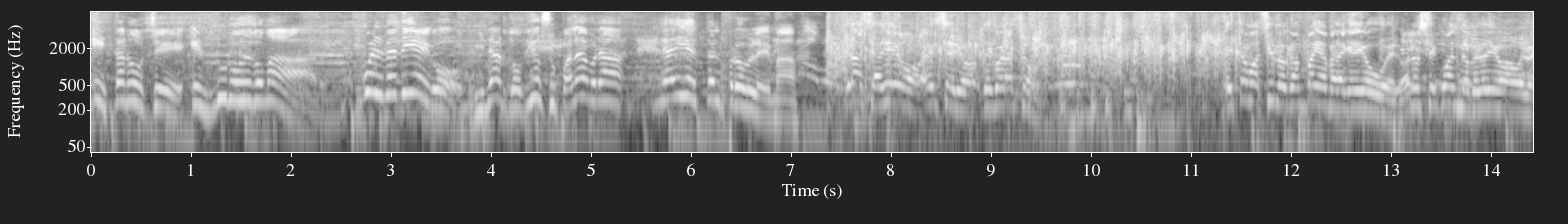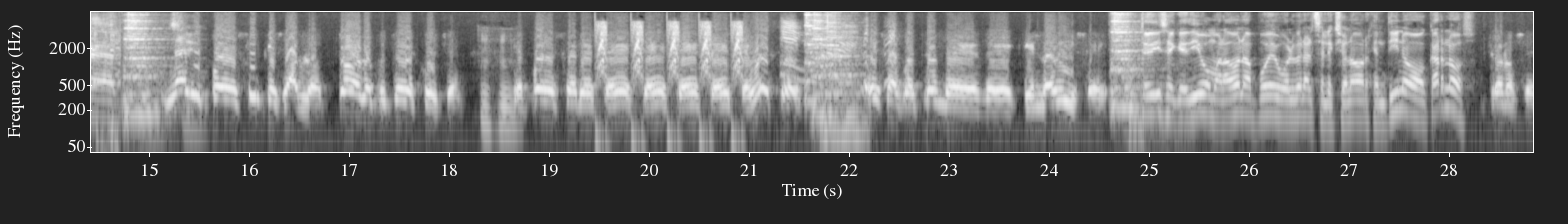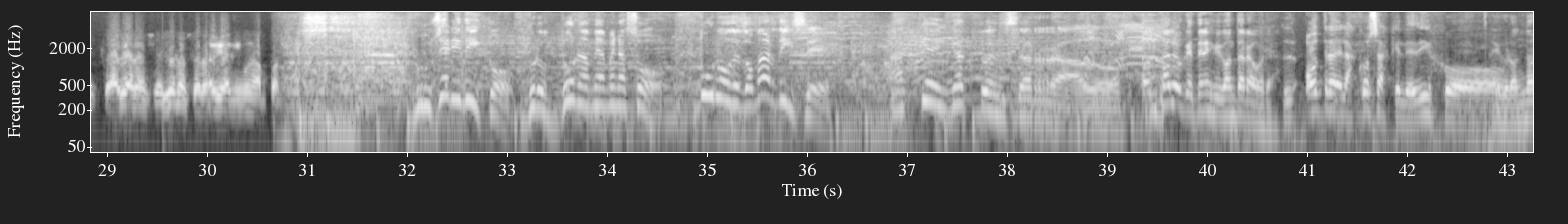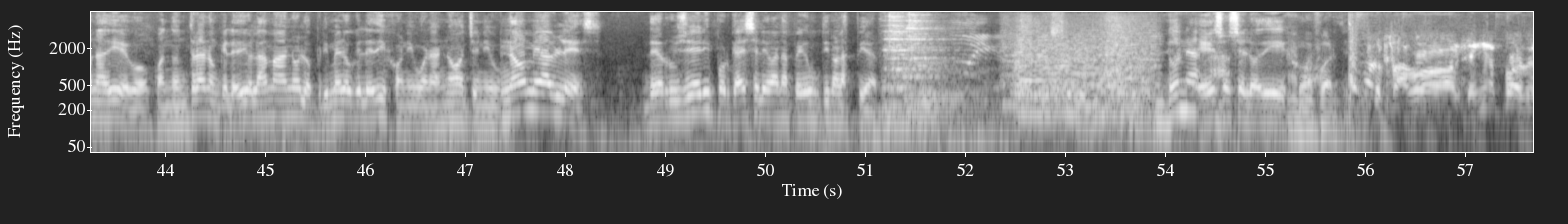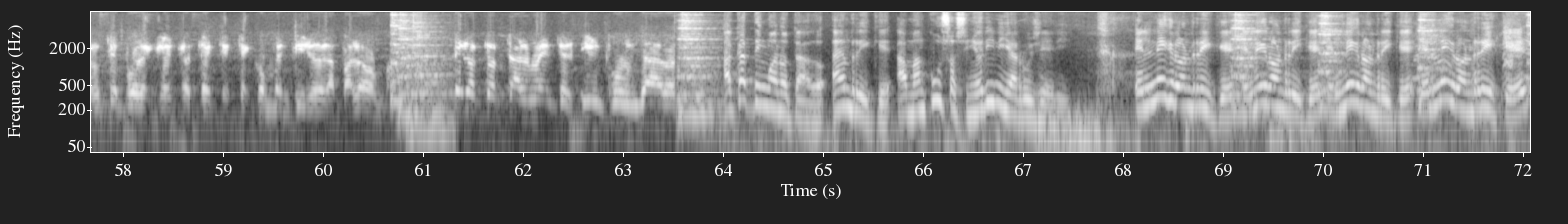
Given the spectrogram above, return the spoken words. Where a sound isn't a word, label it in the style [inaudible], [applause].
Esta noche en Duro de Domar. Vuelve Diego. Bilardo dio su palabra y ahí está el problema. Gracias, Diego, en serio, de corazón. Estamos haciendo campaña para que Diego vuelva. No sé cuándo, pero Diego va a volver. Nadie puede decir que se habló. Todo lo que ustedes escuchen, que puede ser este, este, este, este, este o este, esa cuestión de, de quien lo dice. ¿Usted dice que Diego Maradona puede volver al seleccionado argentino, Carlos? Yo no sé, todavía no sé. Yo no cerraría ninguna puerta. Ruggeri dijo, Grondona me amenazó. Duro de Domar dice, aquí hay gato encerrado. Contá lo que tenés que contar ahora. Otra de las cosas que le dijo el Grondón a Diego, cuando entraron que le dio la mano, lo primero que le dijo, ni buenas noches, ni... No me hables de Ruggeri porque a ese le van a pegar un tiro en las piernas. Eso se lo dijo. Muy fuerte. Por favor, señor, por, usted puede que esto esté, esté- esté convencido de la paloma, pero totalmente infundado. Acá tengo anotado a Enrique, a Mancuso, Signorini y a Ruggeri. El negro Enrique, el negro Enrique, el negro Enrique, el negro Enrique.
